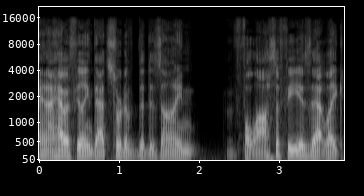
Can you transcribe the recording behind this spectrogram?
and I have a feeling that's sort of the design philosophy is that like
